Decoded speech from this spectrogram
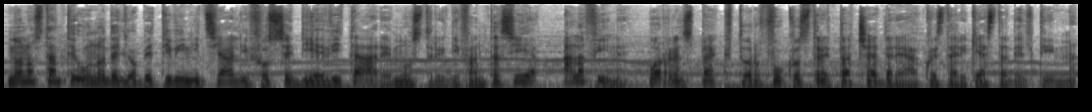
Nonostante uno degli obiettivi iniziali fosse di evitare mostri di fantasia, alla fine Warren Spector fu costretto a cedere a questa richiesta del team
